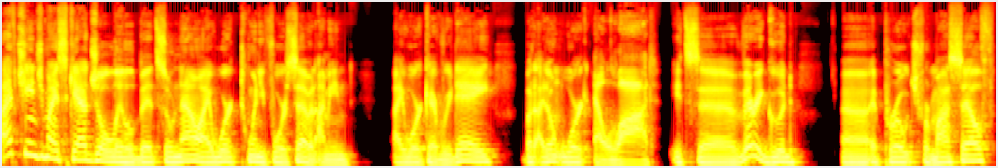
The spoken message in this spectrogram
I've changed my schedule a little bit. So now I work 24 7. I mean, I work every day, but I don't work a lot. It's a very good uh, approach for myself.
